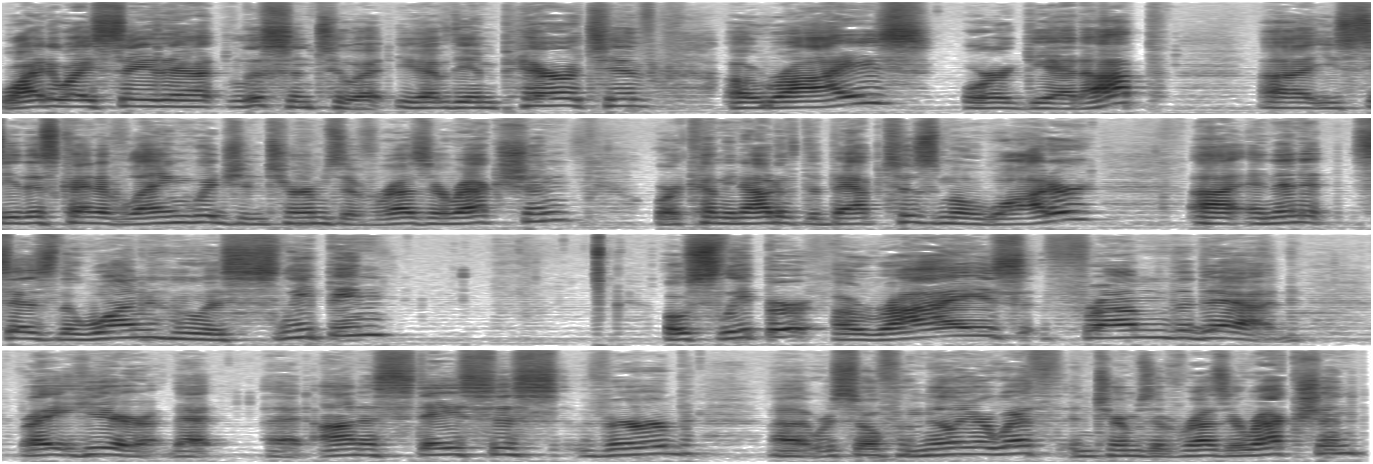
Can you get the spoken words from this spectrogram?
Why do I say that? Listen to it. You have the imperative arise or get up. Uh, you see this kind of language in terms of resurrection or coming out of the baptismal water. Uh, and then it says, The one who is sleeping, O sleeper, arise from the dead. Right here, that, that anastasis verb uh, we're so familiar with in terms of resurrection.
